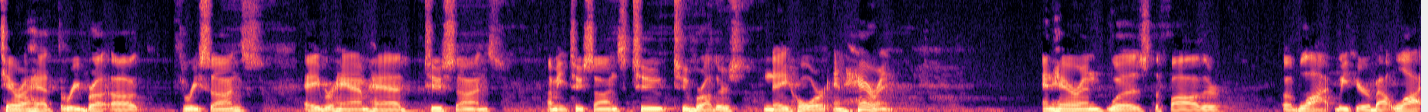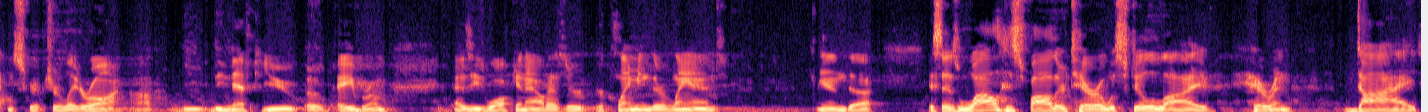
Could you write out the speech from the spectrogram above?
Terah had three, uh, three sons. Abraham had two sons. I mean, two sons, two, two brothers, Nahor and Haran. And Haran was the father of Lot. We hear about Lot in Scripture later on, uh, the, the nephew of Abram as he's walking out as they're, they're claiming their land. And uh, it says, while his father Terah was still alive, Haran died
